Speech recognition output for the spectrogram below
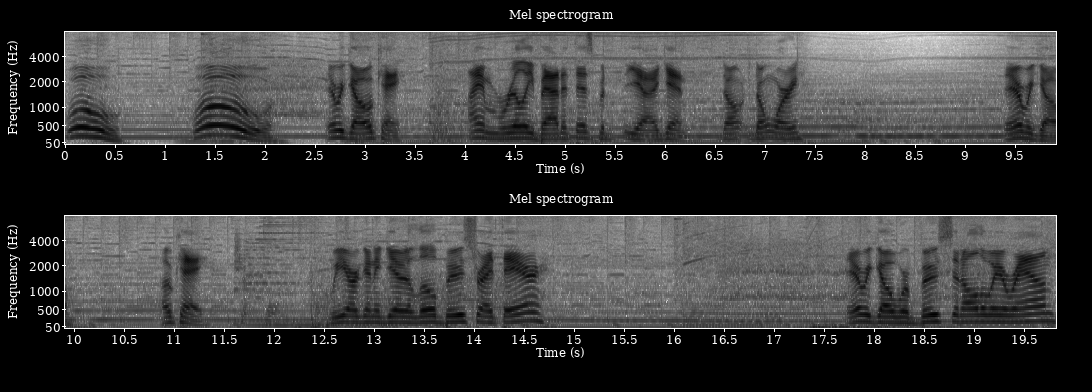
Whoa. Whoa. There we go. Okay. I am really bad at this, but yeah, again, don't don't worry. There we go. Okay. We are going to get a little boost right there. There we go. We're boosting all the way around.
